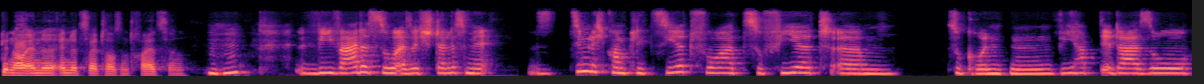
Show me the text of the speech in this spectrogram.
Genau, Ende, Ende 2013. Mhm. Wie war das so? Also ich stelle es mir ziemlich kompliziert vor, zu viert ähm, zu gründen. Wie habt ihr da so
